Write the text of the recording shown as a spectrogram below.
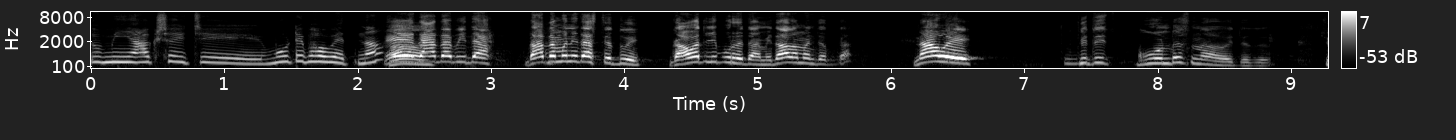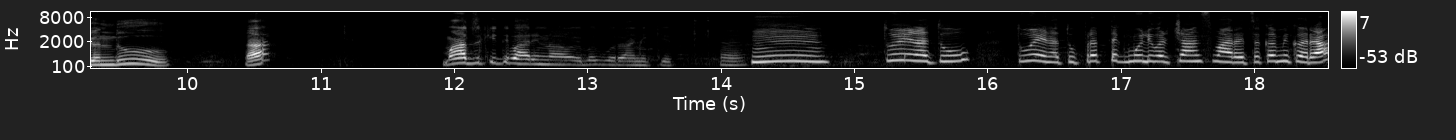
तुम्ही अक्षयचे मोठे भाऊ आहेत ना? ए दादा बिदा. दादा म्हणत असते तू. गावातली पुढे आम्ही. दादा म्हणतात का? नाव आहे. किती गोंडच नाव आहे त्याचं. चंदू. हा? माझं किती भारी नाव आहे बघ बरं अनिकेत. हा. हम्म तू आहे ना तू तू आहे ना तू प्रत्येक मुलीवर चान्स मारायचं कमी करा.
